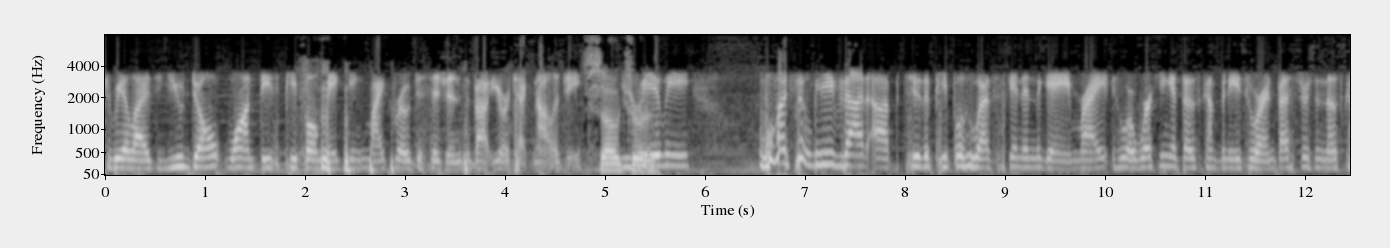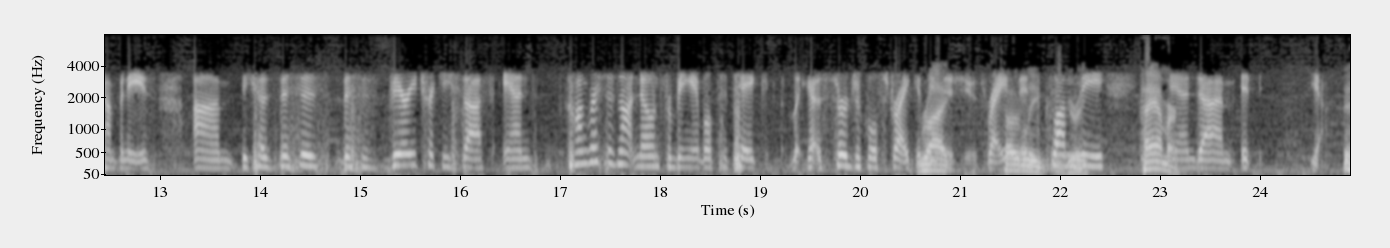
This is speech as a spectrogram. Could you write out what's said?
to realize you don't want these people making micro decisions about your technology. So you true. really want to leave that up to the people who have skin in the game, right? Who are working at those companies, who are investors in those companies, um, because this is this is very tricky stuff, and Congress is not known for being able to take like a surgical strike at Right. these issues, right? Totally it's clumsy, agree. Hammer. and um, it. Yeah.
